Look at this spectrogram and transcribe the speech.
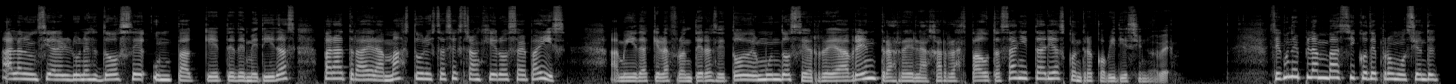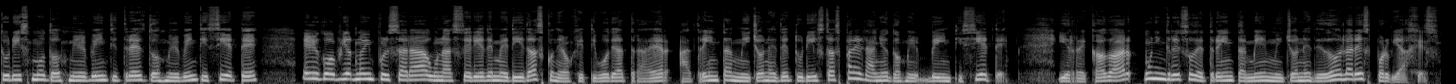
al anunciar el lunes 12 un paquete de medidas para atraer a más turistas extranjeros al país, a medida que las fronteras de todo el mundo se reabren tras relajar las pautas sanitarias contra COVID-19. Según el Plan Básico de Promoción del Turismo 2023-2027, el gobierno impulsará una serie de medidas con el objetivo de atraer a 30 millones de turistas para el año 2027 y recaudar un ingreso de 30 mil millones de dólares por viajes.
